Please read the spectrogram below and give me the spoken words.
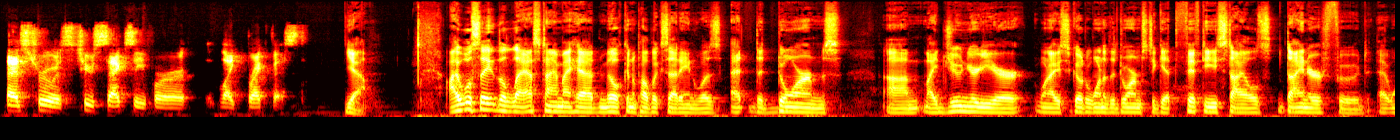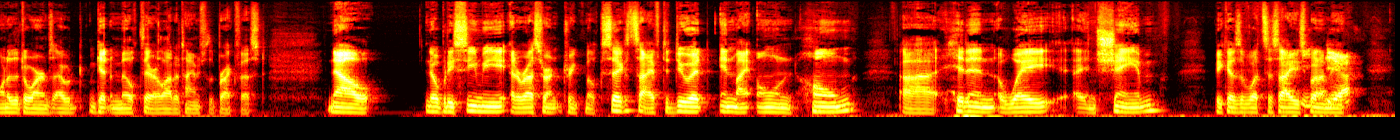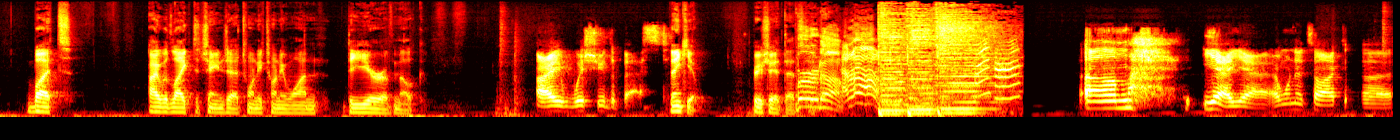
That's true. It's too sexy for like breakfast. yeah, I will say the last time I had milk in a public setting was at the dorms. Um, my junior year, when I used to go to one of the dorms to get 50 styles diner food at one of the dorms, I would get milk there a lot of times for breakfast. Now, nobody's seen me at a restaurant drink milk six. I have to do it in my own home, uh, hidden away in shame because of what society's put on me. But I would like to change that 2021, the year of milk. I wish you the best. Thank you. Appreciate that. Bird up. Um, yeah, yeah. I want to talk. Uh,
